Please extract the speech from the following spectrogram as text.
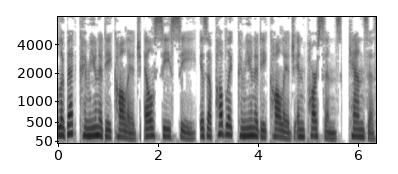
Labette Community College (LCC) is a public community college in Parsons, Kansas.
